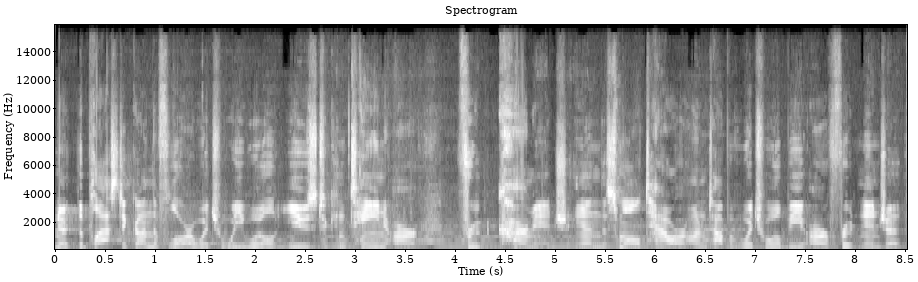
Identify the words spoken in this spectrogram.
Note the plastic on the floor, which we will use to contain our fruit carnage, and the small tower on top of which will be our Fruit Ninja,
